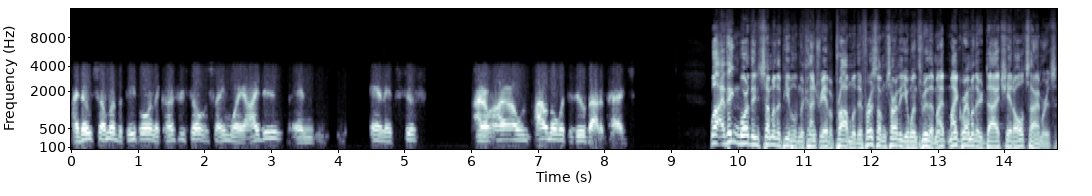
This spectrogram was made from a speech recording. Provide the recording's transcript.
I know some of the people in the country feel the same way I do, and and it's just I don't I don't I don't know what to do about it, Pags. Well, I think more than some of the people in the country have a problem with it. First of all, I'm sorry that you went through that. My, my grandmother died. She had Alzheimer's.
